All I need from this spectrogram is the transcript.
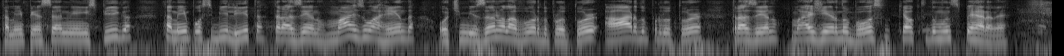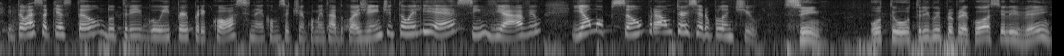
também pensando em espiga, também possibilita trazendo mais uma renda, otimizando a lavoura do produtor, a área do produtor, trazendo mais dinheiro no bolso, que é o que todo mundo espera, né? Então essa questão do trigo hiper precoce, né, como você tinha comentado com a gente, então ele é sim viável e é uma opção para um terceiro plantio. Sim, o, o trigo hiper precoce ele vem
